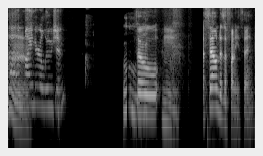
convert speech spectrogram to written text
uh, Hmm. minor illusion. So Hmm. a sound is a funny thing.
